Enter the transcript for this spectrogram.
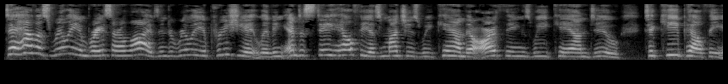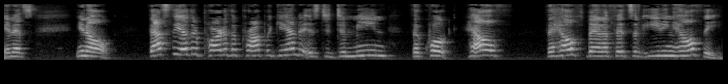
to have us really embrace our lives and to really appreciate living and to stay healthy as much as we can. There are things we can do to keep healthy. And it's, you know, that's the other part of the propaganda is to demean the quote health, the health benefits of eating healthy.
